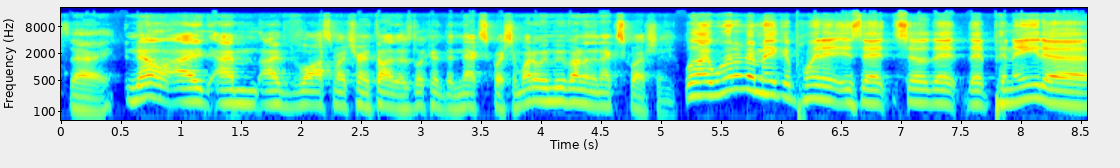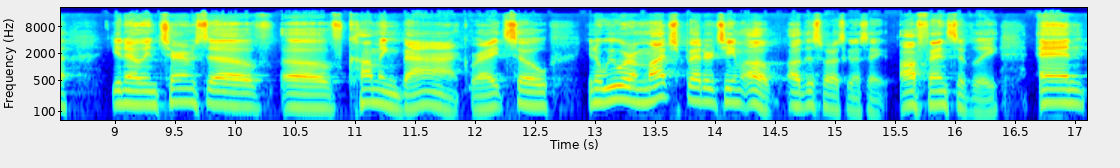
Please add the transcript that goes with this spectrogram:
Sorry. No, I, I'm I've lost my train of thought. I was looking at the next question. Why don't we move on to the next question? Well, I wanted to make a point is that so that that Pineda, you know, in terms of of coming back, right? So you know, we were a much better team. Oh, oh, this is what I was going to say. Offensively, and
